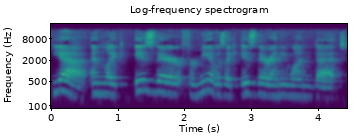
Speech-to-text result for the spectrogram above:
Yeah, and like, is there, for me, it was like, is there anyone that,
